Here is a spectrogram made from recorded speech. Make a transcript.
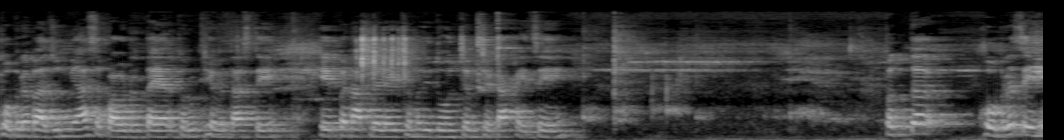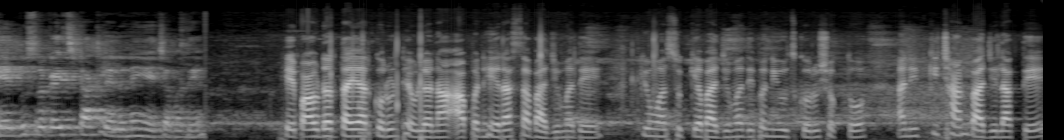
खोबरं भाजून मी असं पावडर तयार करून ठेवत असते. हे पण आपल्याला याच्यामध्ये दोन चमचे टाकायचे फक्त खोबरंच आहे हे दुसरं काहीच टाकलेलं नाही याच्यामध्ये. हे पावडर तयार करून ठेवलं ना आपण हे रस्सा भाजीमध्ये किंवा सुक्या भाजीमध्ये पण यूज करू शकतो. आणि इतकी छान भाजी लागते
